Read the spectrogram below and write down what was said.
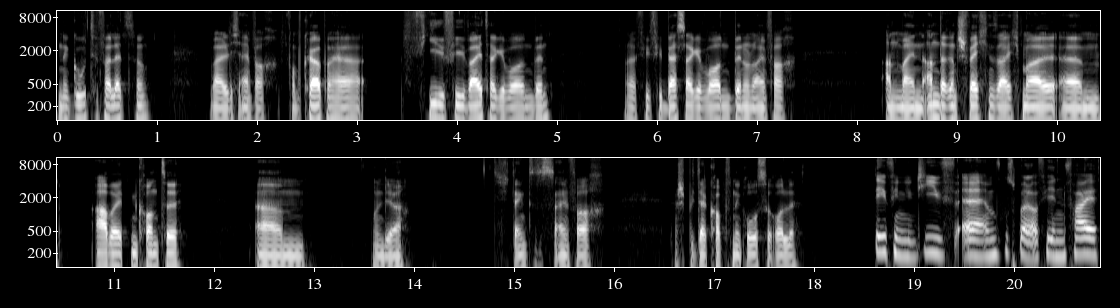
eine gute Verletzung, weil ich einfach vom Körper her viel, viel weiter geworden bin oder viel, viel besser geworden bin und einfach an meinen anderen Schwächen, sag ich mal, ähm, arbeiten konnte. Ähm, und ja, ich denke, das ist einfach, da spielt der Kopf eine große Rolle. Definitiv, äh, im Fußball auf jeden Fall.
